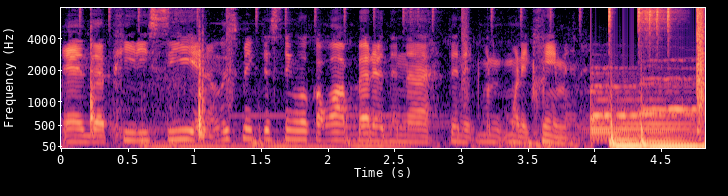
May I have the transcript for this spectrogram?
and the PDC and at least make this thing look a lot better than, uh, than it, when it came in.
